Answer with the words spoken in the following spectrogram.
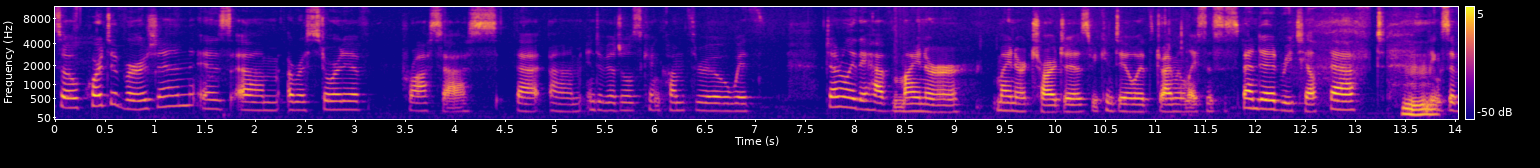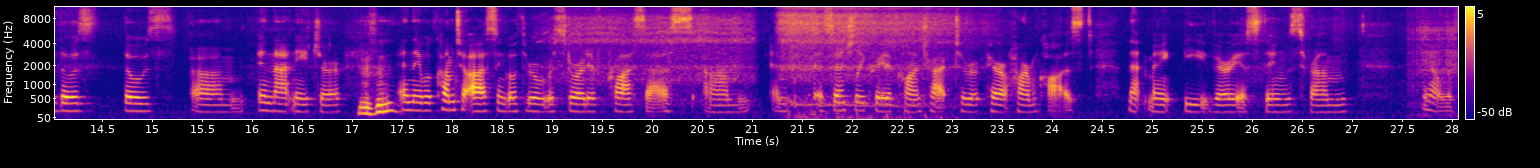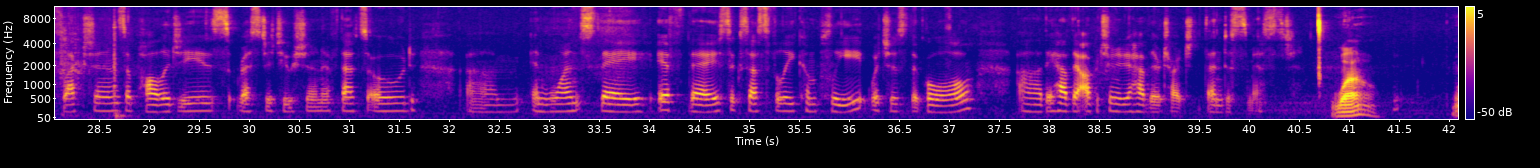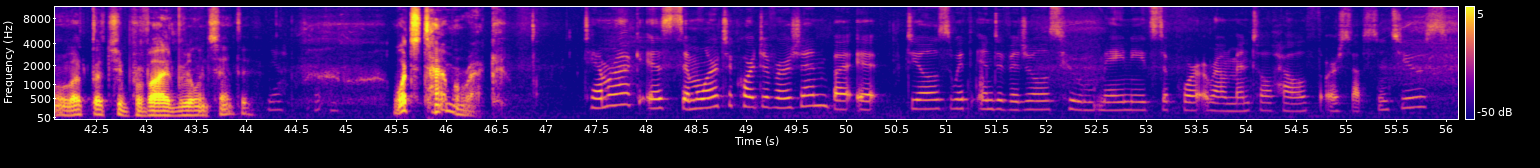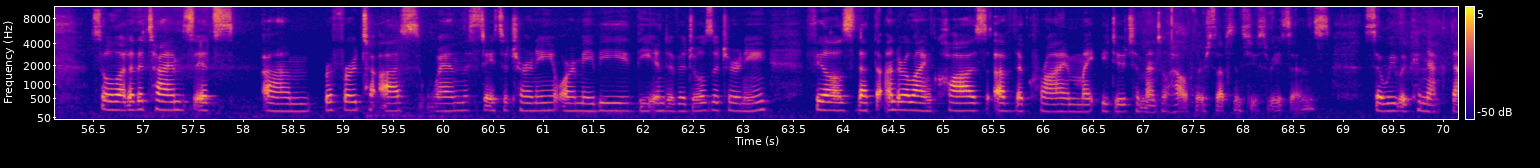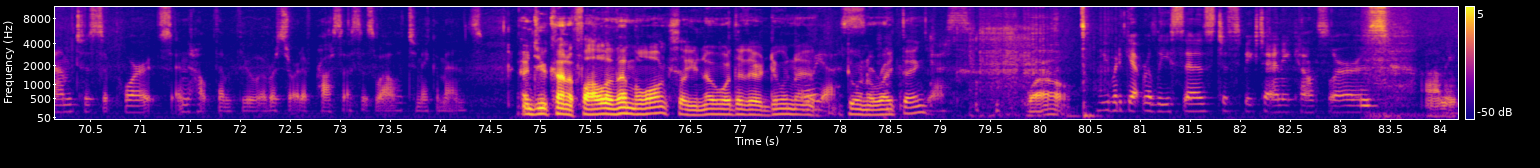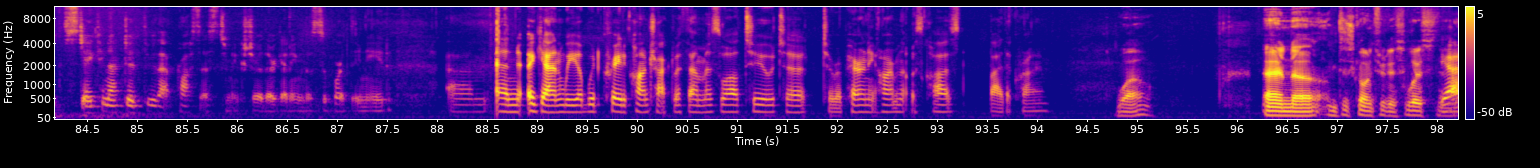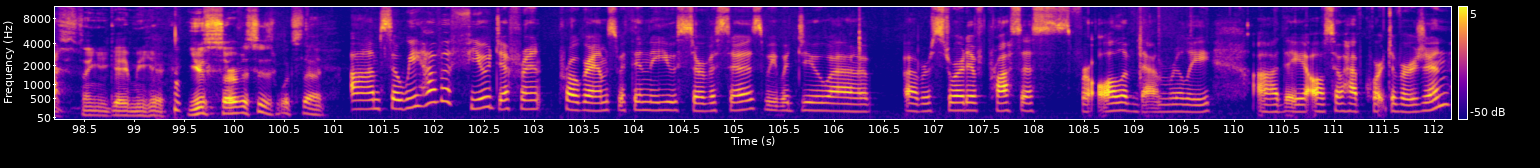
So court diversion is um, a restorative process that um, individuals can come through with. Generally, they have minor minor charges. We can deal with driving license suspended, retail theft, things of those those um, in that nature. And they would come to us and go through a restorative process um, and essentially create a contract to repair harm caused. That might be various things from you know, reflections, apologies, restitution if that's owed. Um, and once they, if they successfully complete, which is the goal, uh, they have the opportunity to have their charge then dismissed. Wow. Well, that, that should provide real incentive. What's Tamarack? Tamarack is similar to court diversion, but it deals with individuals who may need support around mental health or substance use. So a lot of the times it's um, referred to us when the state's attorney or maybe the individual's attorney feels that the underlying cause of the crime might be due to mental health or substance use reasons. So we would connect them to supports and help them through a restorative process as well to make amends. And do you kind of follow them along so you know whether they're doing the, Oh, yes. doing the right thing? Yes. Wow. We would get releases to speak to any counselors um, and stay connected through that process to make sure they're getting the support they need. Um, and again, we would create a contract with them as well too to, to repair any harm that was caused by the crime. Wow. And uh, I'm just going through this list and Yeah. this thing you gave me here. Youth services, what's that? Um, so we have a few different programs within the youth services. We would do a, a restorative process for all of them, really. Uh, they also have court diversion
